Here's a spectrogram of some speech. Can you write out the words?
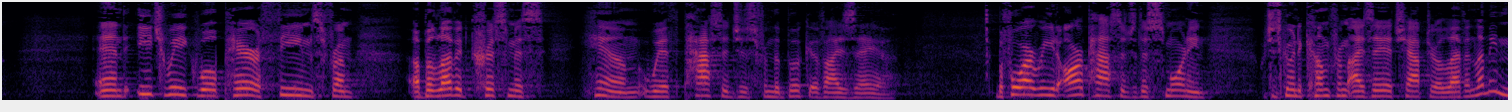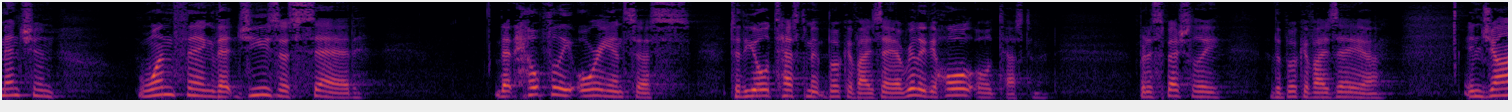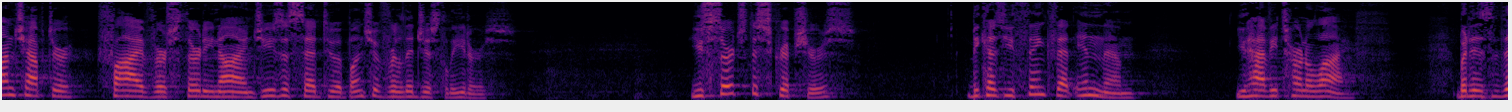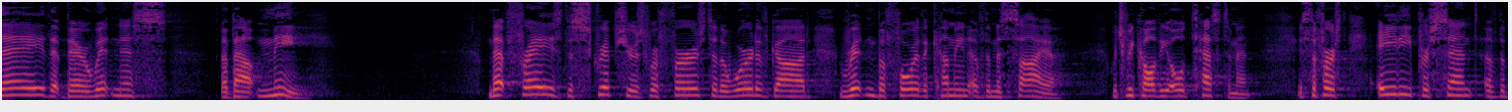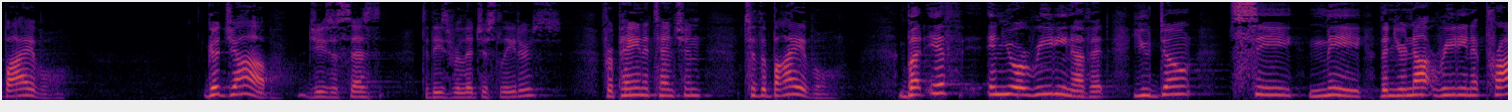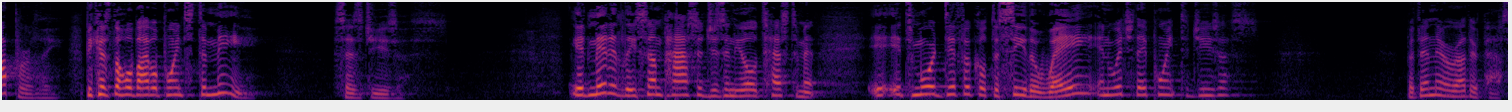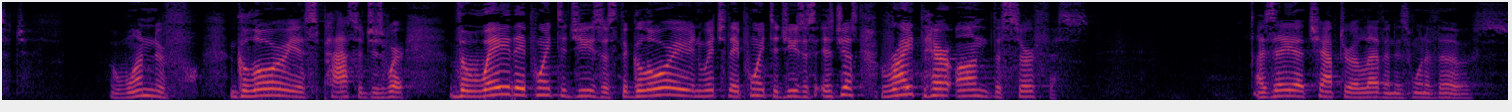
And each week we'll pair themes from a beloved Christmas hymn with passages from the book of Isaiah. Before I read our passage this morning, which is going to come from Isaiah chapter 11, let me mention one thing that Jesus said that helpfully orients us to the Old Testament book of Isaiah, really the whole Old Testament, but especially the book of Isaiah. In John chapter 5, verse 39, Jesus said to a bunch of religious leaders, You search the scriptures because you think that in them you have eternal life. But it is they that bear witness about me. That phrase, the scriptures, refers to the Word of God written before the coming of the Messiah, which we call the Old Testament. It's the first 80% of the Bible. Good job, Jesus says to these religious leaders, for paying attention to the Bible. But if in your reading of it you don't see me, then you're not reading it properly. Because the whole Bible points to me, says Jesus. Admittedly, some passages in the Old Testament, it's more difficult to see the way in which they point to Jesus. But then there are other passages, wonderful, glorious passages where the way they point to Jesus, the glory in which they point to Jesus is just right there on the surface. Isaiah chapter 11 is one of those.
